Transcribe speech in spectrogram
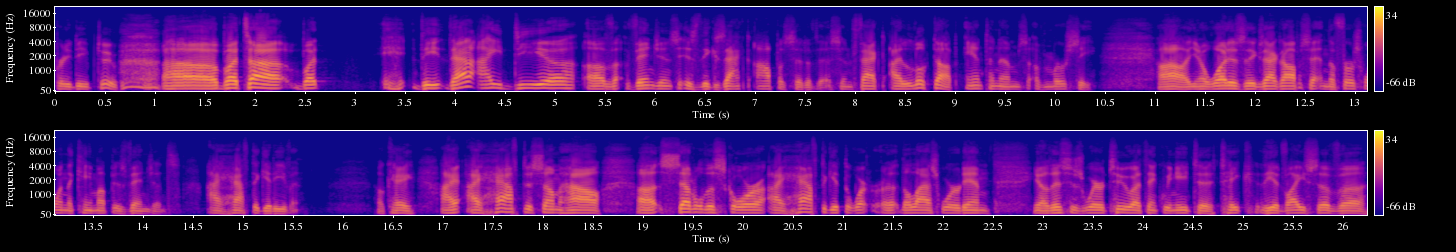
pretty deep too. Uh, but uh, but the that idea of vengeance is the exact opposite of this. In fact, I looked up antonyms of mercy. Uh, you know what is the exact opposite? And the first one that came up is vengeance. I have to get even okay? I, I have to somehow uh, settle the score. I have to get the, uh, the last word in. You know this is where too i think we need to take the advice of uh,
